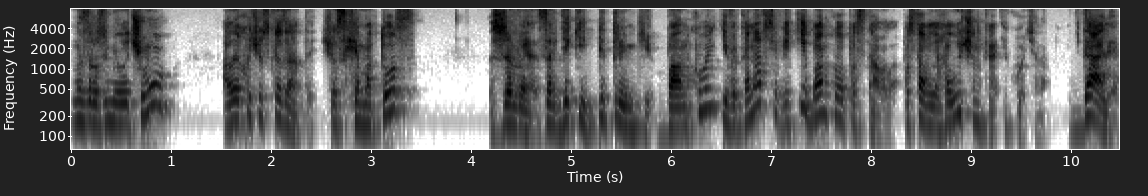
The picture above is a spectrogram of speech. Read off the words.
незрозуміло чому, але хочу сказати, що схематоз живе завдяки підтримки банкової і виконавців, які банкова поставила. Поставили Галученка і Котіна. Далі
